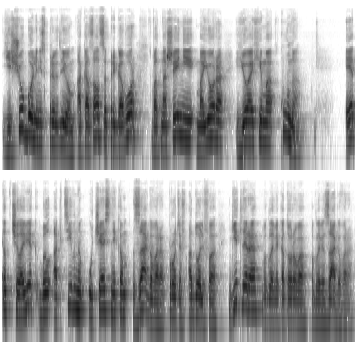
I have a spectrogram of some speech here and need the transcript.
Еще более несправедливым оказался приговор в отношении майора Йоахима Куна. Этот человек был активным участником заговора против Адольфа Гитлера, во главе которого, во главе заговора,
